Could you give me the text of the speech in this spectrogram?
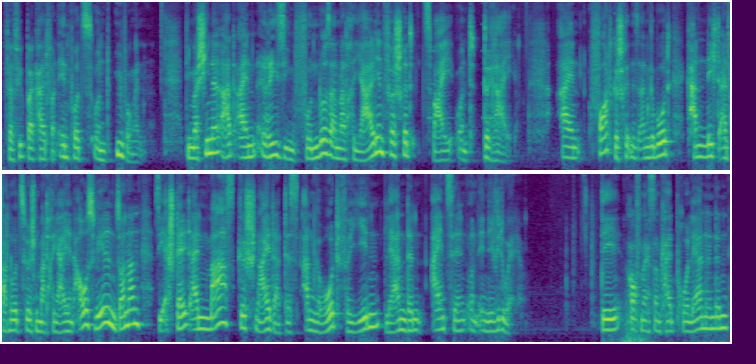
Verfügbarkeit von Inputs und Übungen. Die Maschine hat einen riesigen Fundus an Materialien für Schritt 2 und 3. Ein fortgeschrittenes Angebot kann nicht einfach nur zwischen Materialien auswählen, sondern sie erstellt ein maßgeschneidertes Angebot für jeden Lernenden einzeln und individuell. D. Aufmerksamkeit pro Lernenden.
